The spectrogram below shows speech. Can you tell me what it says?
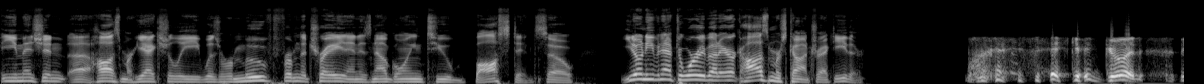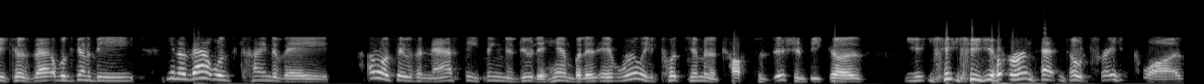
You mentioned uh, Hosmer. He actually was removed from the trade and is now going to Boston. So you don't even have to worry about Eric Hosmer's contract either. Good, because that was going to be, you know, that was kind of a, I don't want to say it was a nasty thing to do to him, but it, it really puts him in a tough position because you, you you earn that no trade clause.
